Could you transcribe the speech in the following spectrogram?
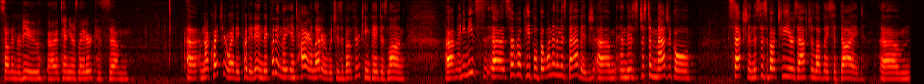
Southern Review uh, 10 years later, because um, uh, I'm not quite sure why they put it in. They put in the entire letter, which is about 13 pages long. Um, and he meets uh, several people, but one of them is Babbage. Um, and there's just a magical section. This is about two years after Lovelace had died. Um,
